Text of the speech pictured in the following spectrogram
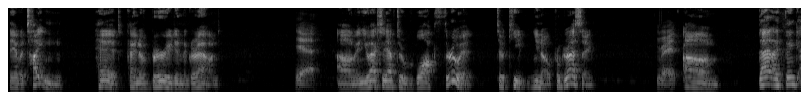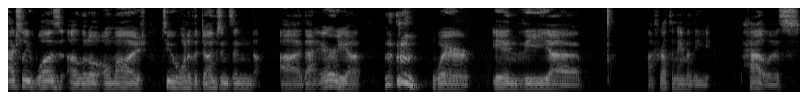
they have a titan head kind of buried in the ground, Yeah. um, and you actually have to walk through it to keep you know progressing. Right. Um, that I think actually was a little homage to one of the dungeons in uh, that area, where in the uh, I forgot the name of the palace,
